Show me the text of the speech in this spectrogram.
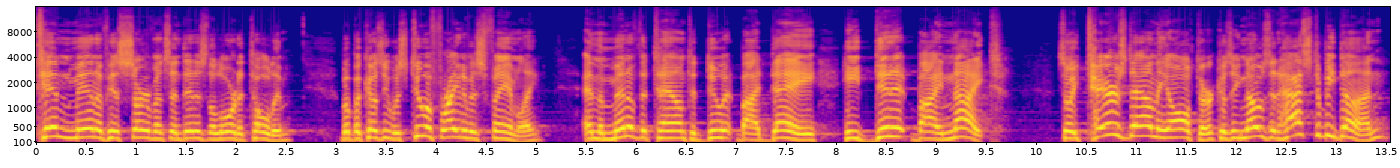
10 men of his servants and did as the Lord had told him. But because he was too afraid of his family and the men of the town to do it by day, he did it by night. So he tears down the altar because he knows it has to be done.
